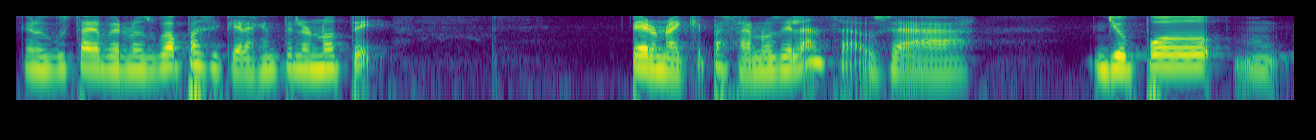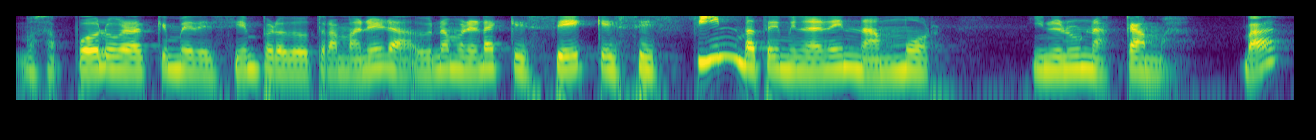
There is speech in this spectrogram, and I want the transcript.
que nos gusta vernos guapas y que la gente lo note, pero no hay que pasarnos de lanza, o sea, yo puedo, o sea, puedo lograr que me deseen, pero de otra manera, de una manera que sé que ese fin va a terminar en amor y no en una cama, ¿va?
